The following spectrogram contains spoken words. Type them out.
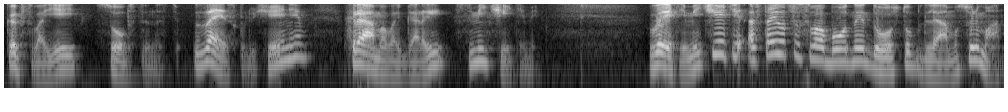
как своей собственностью, за исключением храмовой горы с мечетями. В эти мечети остается свободный доступ для мусульман.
